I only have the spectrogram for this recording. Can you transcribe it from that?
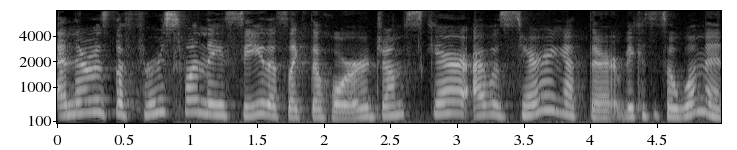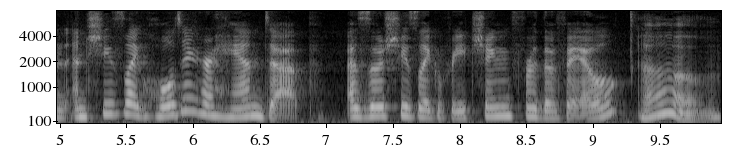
And there was the first one they see that's like the horror jump scare. I was staring at there because it's a woman and she's like holding her hand up as though she's like reaching for the veil. Oh.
